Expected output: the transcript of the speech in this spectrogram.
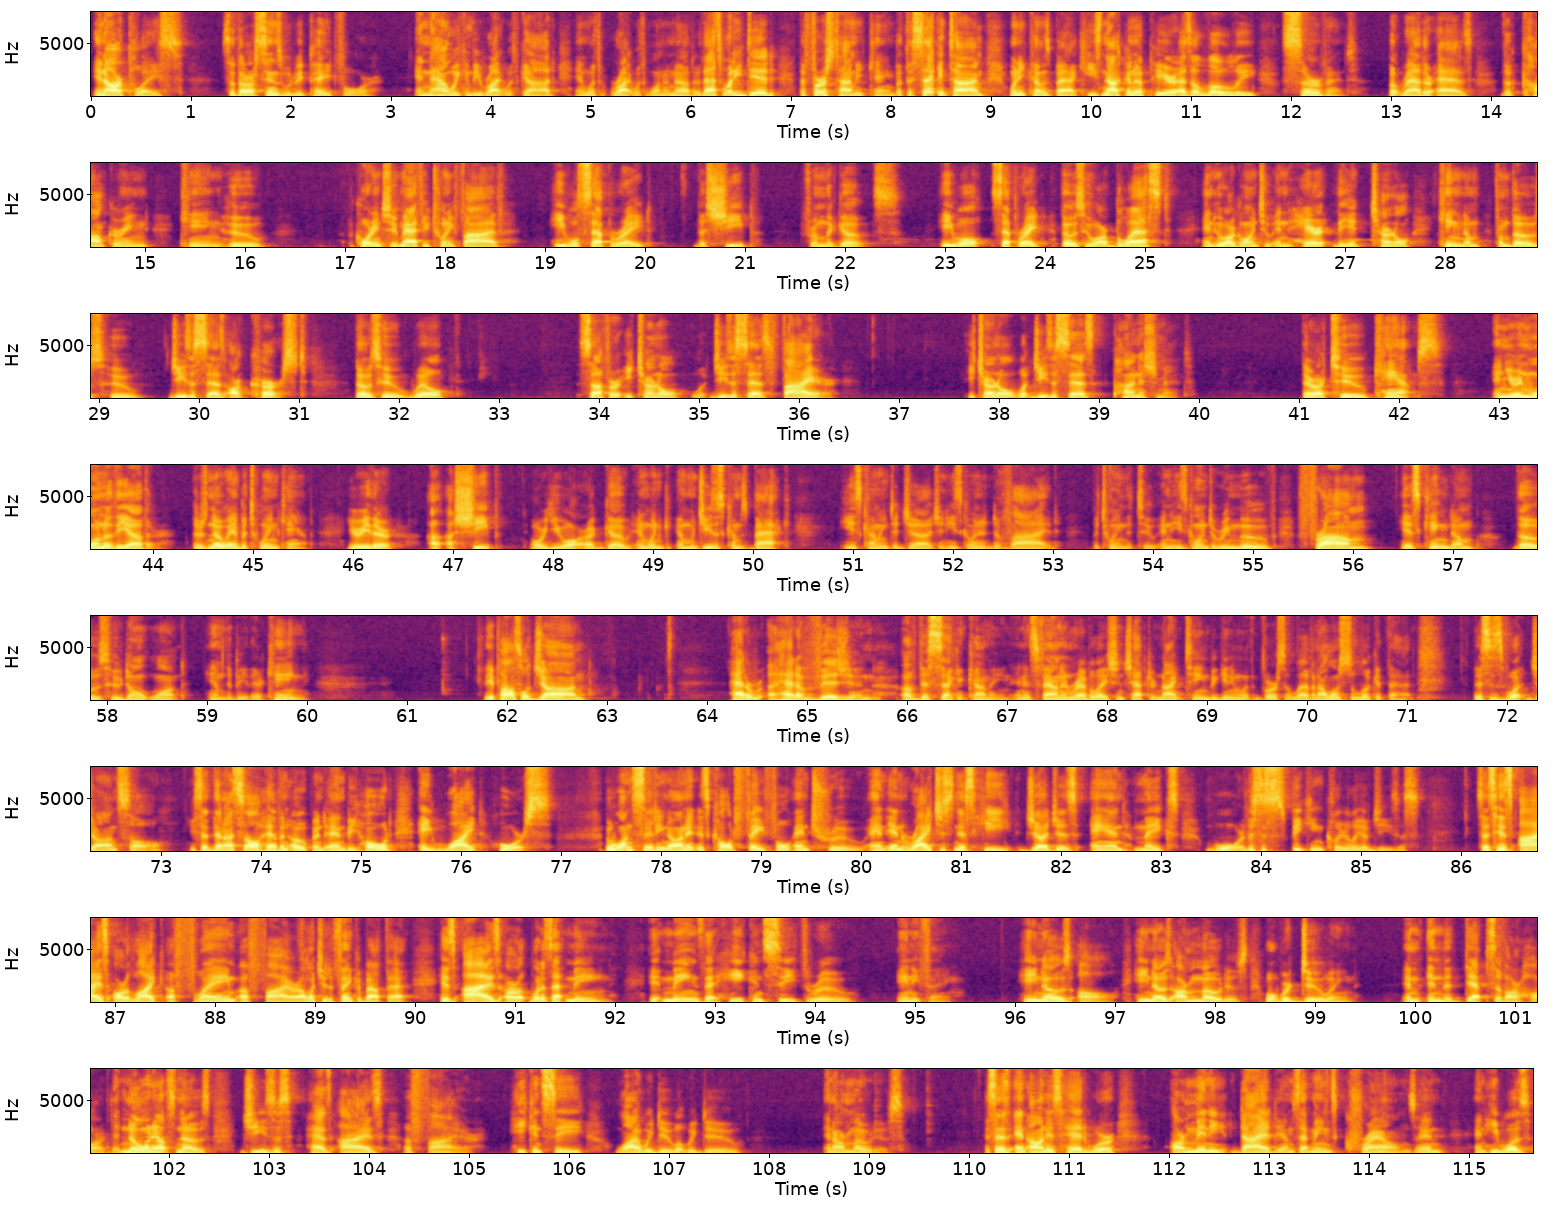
in our place so that our sins would be paid for and now we can be right with God and with right with one another. That's what he did the first time he came. But the second time when he comes back, he's not going to appear as a lowly servant, but rather as the conquering king who according to Matthew 25, he will separate the sheep from the goats. He will separate those who are blessed and who are going to inherit the eternal kingdom from those who Jesus says are cursed, those who will suffer eternal, what Jesus says, fire, eternal, what Jesus says, punishment. There are two camps, and you're in one or the other. There's no in between camp. You're either a, sheep or you are a goat. And when, and when Jesus comes back, he is coming to judge and he's going to divide between the two. And he's going to remove from his kingdom those who don't want him to be their king. The Apostle John had a, had a vision of this second coming, and it's found in Revelation chapter 19, beginning with verse 11. I want us to look at that. This is what John saw. He said, Then I saw heaven opened, and behold, a white horse. The one sitting on it is called faithful and true, and in righteousness he judges and makes war. This is speaking clearly of Jesus. Says his eyes are like a flame of fire. I want you to think about that. His eyes are, what does that mean? It means that He can see through anything. He knows all. He knows our motives, what we're doing in, in the depths of our heart that no one else knows. Jesus has eyes of fire. He can see why we do what we do and our motives. It says, and on his head were are many diadems. That means crowns. And, and he was,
